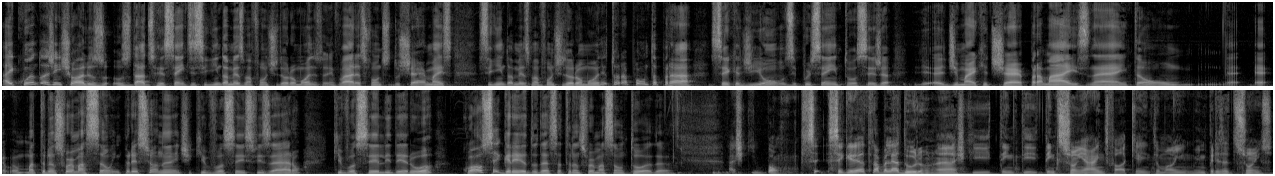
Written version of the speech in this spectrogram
Aí quando a gente olha os, os dados recentes, seguindo a mesma fonte do Euromonitor, tem várias fontes do Share, mas seguindo a mesma fonte do Euromonitor, aponta para cerca de 11%, ou seja, de market share para mais, né? Então, é, é uma transformação impressionante que vocês fizeram, que você liderou. Qual o segredo dessa transformação toda? Acho que, bom, segredo é trabalhar duro, né? Acho que tem que, tem que sonhar, a gente fala que a gente tem uma, uma empresa de sonhos.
